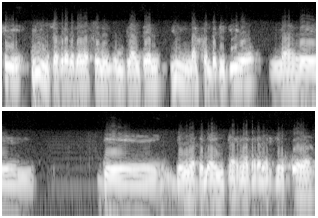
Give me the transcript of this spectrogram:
Sí, yo creo que tenemos un, plantel más competitivo, más de una pelea interna para ver quién juega.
